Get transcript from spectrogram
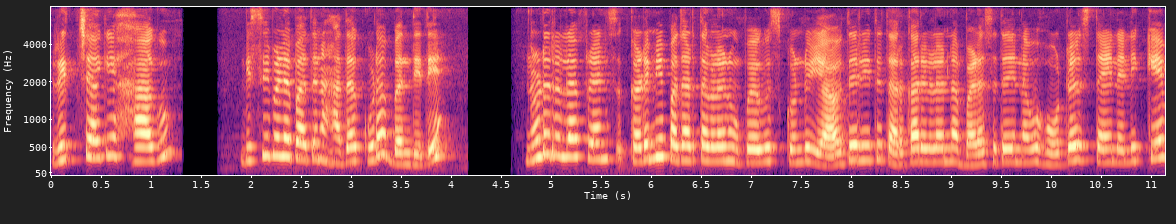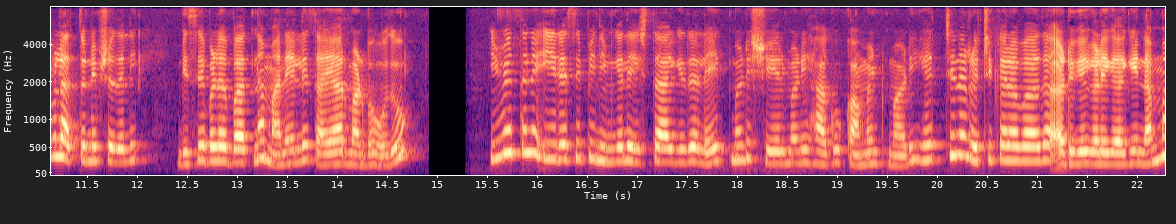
ತುಂಬಾ ರಿಚ್ಚಾಗಿ ಹಾಗೂ ಬಿಸಿಬೇಳೆ ಬಾತಿನ ಹದ ಕೂಡ ಬಂದಿದೆ. ನೋಡಿರಲ್ಲ ಫ್ರೆಂಡ್ಸ್, ಕಡಿಮೆ ಪದಾರ್ಥಗಳನ್ನು ಉಪಯೋಗಿಸಿಕೊಂಡು ಯಾವುದೇ ರೀತಿ ತರಕಾರಿಗಳನ್ನು ಬಳಸದೆ ನಾವು ಹೋಟೆಲ್ ಸ್ಟೈಲಲ್ಲಿ ಕೇವಲ ಹತ್ತು ನಿಮಿಷದಲ್ಲಿ ಬಿಸಿಬೇಳೆ ಬಾತ್ನ ಮನೆಯಲ್ಲಿ ತಯಾರು ಮಾಡಬಹುದು. ಇವತ್ತಿನ ಈ ರೆಸಿಪಿ ನಿಮಗೆಲ್ಲ ಇಷ್ಟ ಆಗಿದರೆ ಲೈಕ್ ಮಾಡಿ, ಶೇರ್ ಮಾಡಿ ಹಾಗೂ ಕಾಮೆಂಟ್ ಮಾಡಿ. ಹೆಚ್ಚಿನ ರುಚಿಕರವಾದ ಅಡುಗೆಗಳಿಗಾಗಿ ನಮ್ಮ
